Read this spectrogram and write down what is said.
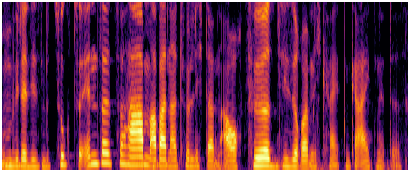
um wieder diesen Bezug zur Insel zu haben, aber natürlich dann auch für diese Räumlichkeiten geeignet ist.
